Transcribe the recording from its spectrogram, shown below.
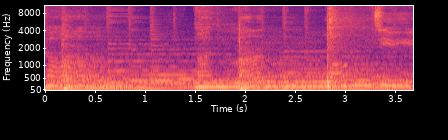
他慢慢忘记。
